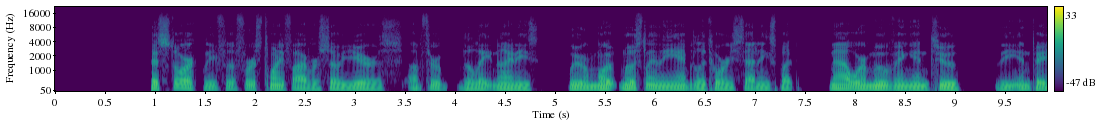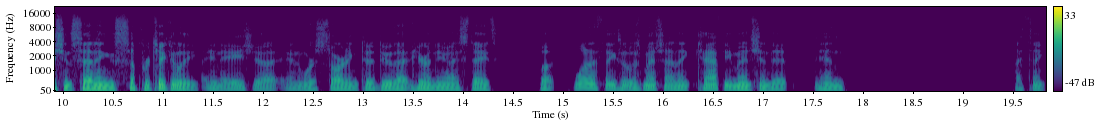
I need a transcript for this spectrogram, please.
Historically, for the first 25 or so years, up through the late 90s, we were mo- mostly in the ambulatory settings, but now we're moving into the inpatient settings, uh, particularly in Asia, and we're starting to do that here in the United States. But one of the things that was mentioned, I think Kathy mentioned it, and I think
